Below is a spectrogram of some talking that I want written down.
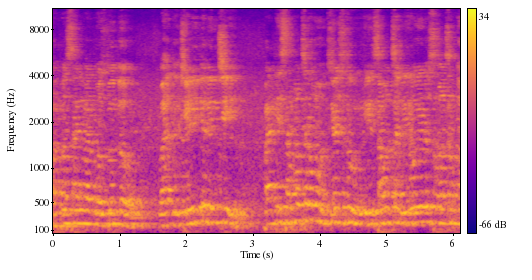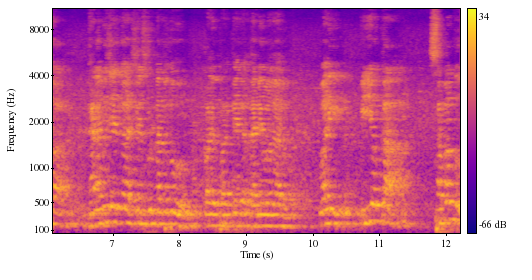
పద్మశాలి వారికి వస్తుందో వారికి చేలికరించి ప్రతి సంవత్సరము చేస్తూ ఈ సంవత్సరం ఇరవై ఏడు సంవత్సరంగా ఘన విజయంగా చేసుకున్నందుకు వారికి ప్రత్యేక ధన్యవాదాలు. మరి ఈ యొక్క సభకు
